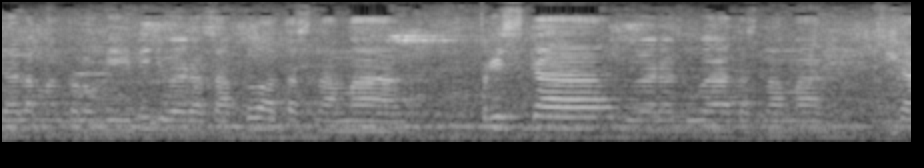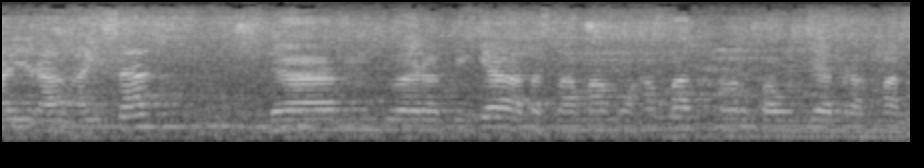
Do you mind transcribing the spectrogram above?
dalam antologi ini juara satu atas nama Priska, juara dua atas nama Syaira Aisyah, dan juara tiga atas nama Muhammad Nur Fauzian Rahman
